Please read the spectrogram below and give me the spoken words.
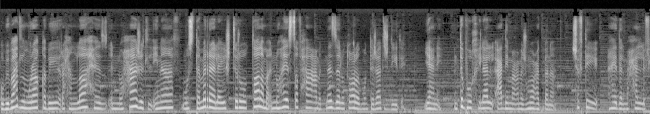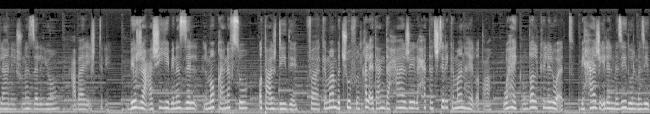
وببعض المراقبة رح نلاحظ إنه حاجة الإناث مستمرة ليشتروا طالما إنه هاي الصفحة عم تنزل وتعرض منتجات جديدة. يعني انتبهوا خلال القعدة مع مجموعة بنات. شفتي هيدا المحل الفلاني شو نزل اليوم؟ عبالي اشتري. بيرجع عشية بينزل الموقع نفسه قطعة جديدة فكمان بتشوف انخلقت عندها حاجة لحتى تشتري كمان هاي القطعة وهيك بنضل كل الوقت بحاجة إلى المزيد والمزيد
